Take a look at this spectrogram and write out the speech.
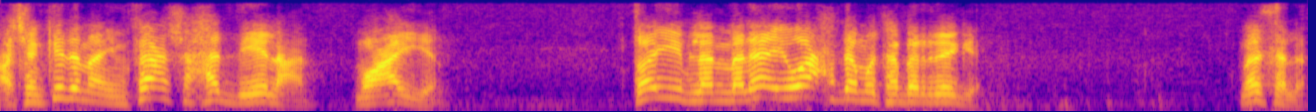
عشان كده ما ينفعش حد يلعن معين. طيب لما ألاقي واحدة متبرجة مثلا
